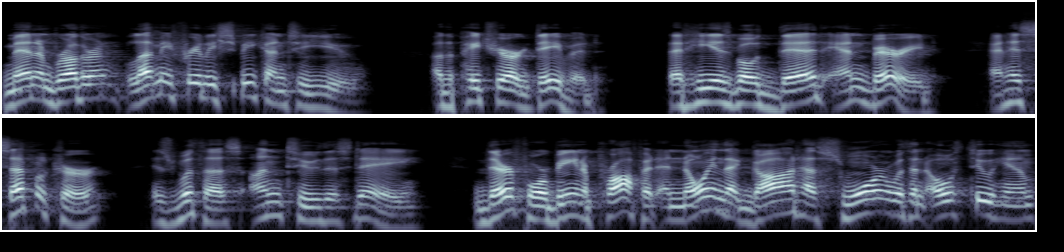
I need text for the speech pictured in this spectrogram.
Men and brethren, let me freely speak unto you of the patriarch David, that he is both dead and buried, and his sepulchre is with us unto this day. Therefore, being a prophet, and knowing that God hath sworn with an oath to him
